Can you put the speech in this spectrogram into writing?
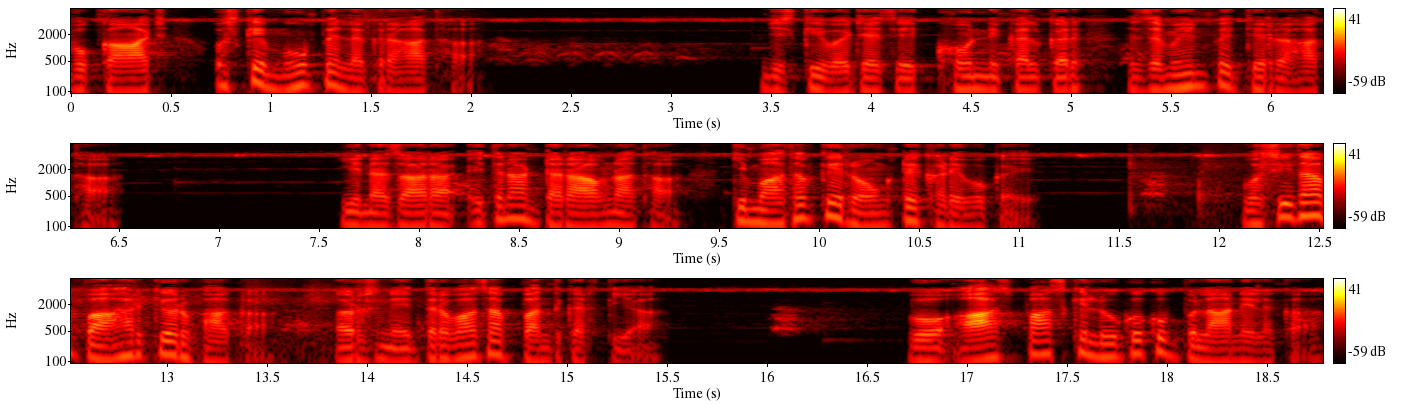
वो कांच उसके मुँह पे लग रहा था, जिसकी वजह से खून निकलकर ज़मीन पे गिर रहा था। ये नज़ारा इतना डरावना था कि माधव के रोंगटे खड़े हो गए। वो सीधा बाहर की ओर भागा और उसने दरवाज़ा बंद कर दिया। वो आसपास के लोगों को बुलाने लगा।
